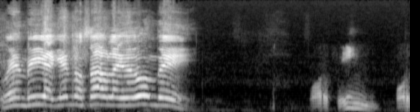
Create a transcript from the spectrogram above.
Buen día, ¿quién nos habla y de dónde? Por fin, por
